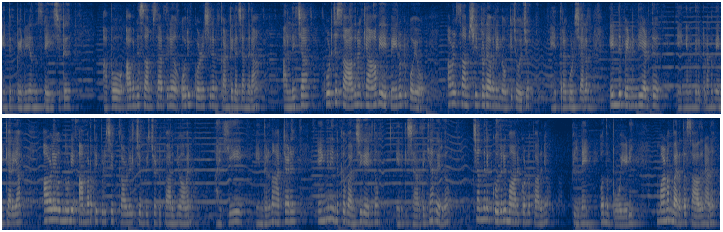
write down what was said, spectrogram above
എന്റെ പെണ്ണിനെ ഒന്ന് സ്നേഹിച്ചിട്ട് അപ്പോൾ അവന്റെ സംസാരത്തിന് ഒരു കുഴച്ചിലും കണ്ടില്ല ചന്ദന. അല്ലിച്ച കുടിച്ച സാധനമൊക്കെ ആവിയായി മേലോട്ട് പോയോ? അവൾ സംശയത്തോടെ അവനെ നോക്കി ചോദിച്ചു. എത്ര കുടിച്ചാലും എന്റെ പെണ്ണിന്റെ അടുത്ത് എങ്ങനെ നിൽക്കണമെന്ന് എനിക്കറിയാം. അവളെ ഒന്നുകൂടി അമർത്തി പിടിച്ച് കവളിൽ ചുംബിച്ചുകൊണ്ട് പറഞ്ഞു അവൻ. അയ്യേ എന്തൊരു നാറ്റാണ്. എങ്ങനെ ഇതൊക്കെ വലിച്ചു കയറുന്നു എനിക്ക് ഛർദ്ദിക്കാൻ വരുന്നു. ചന്ദന കുതിരി മാറിക്കൊണ്ട് പറഞ്ഞു. പിന്നെ ഒന്ന് പോയടി. മണം വരത്ത സാധനമാണ്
